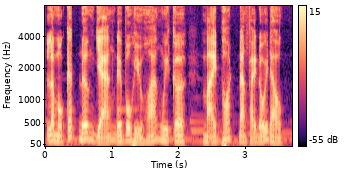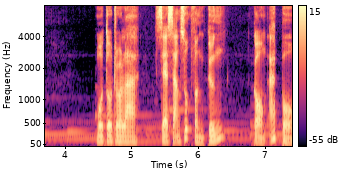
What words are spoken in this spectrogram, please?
là một cách đơn giản để vô hiệu hóa nguy cơ mà iPod đang phải đối đầu. Motorola sẽ sản xuất phần cứng, còn Apple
